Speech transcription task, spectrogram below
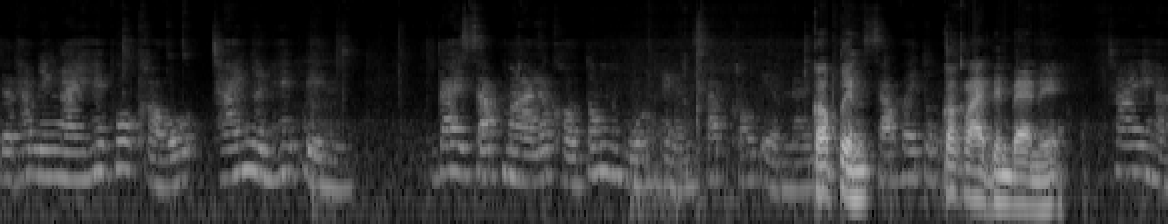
จะทำยังไงให้พวกเขาใช้เงินให้เป็น ได้ทรัพย์มาแล้วเขาต้องหวงแหนทรัพย์เขาแบบไหนก็เป็น ก็บทรัพย์ไว้ตรงไหน ก็กลายเป็นแบรนด์นี้ ใช่ค่ะ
